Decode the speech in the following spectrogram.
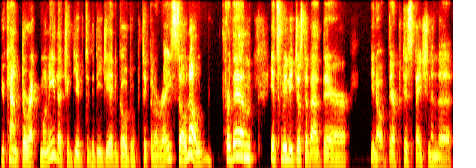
you can't direct money that you give to the DGA to go to a particular race. So no, for them, it's really just about their, you know, their participation in the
